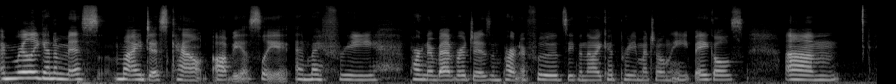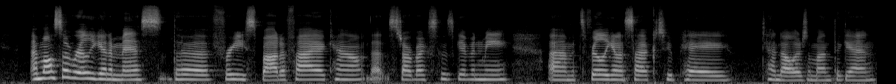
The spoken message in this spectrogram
I'm really gonna miss my discount, obviously, and my free partner beverages and partner foods, even though I could pretty much only eat bagels. Um, I'm also really gonna miss the free Spotify account that Starbucks has given me. Um, it's really gonna suck to pay ten dollars a month again,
